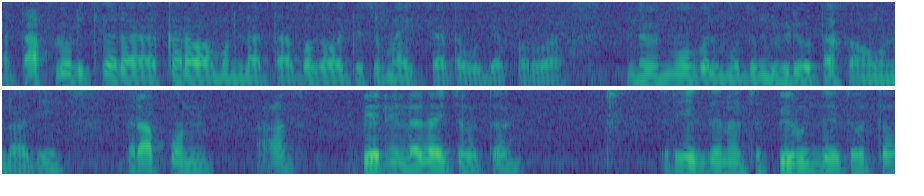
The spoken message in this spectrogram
आता अपलोड करा करावा म्हणला आता. बघावा त्याचं माईकचं आता उद्या परवा. नवीन मोबाईलमधून व्हिडिओ टाकावा म्हणला आधी. तर आपण आज पेरणीला जायचं होतं. तर एक जणाचं पेरून द्यायचं होतं.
